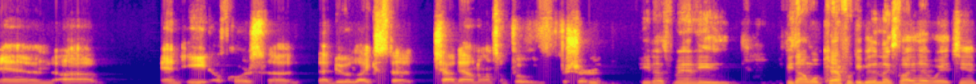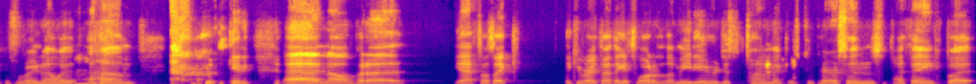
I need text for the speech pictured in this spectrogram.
and uh, and eat, of course. Uh, that dude likes to chow down on some food for sure. He does, man. He if he's not careful, could be the next light heavyweight champ before we know it. Um, just kidding. Uh, no, but uh, yeah, it feels like like you're right. Though. I think it's a lot of the media who are just trying to make those comparisons. I think, but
